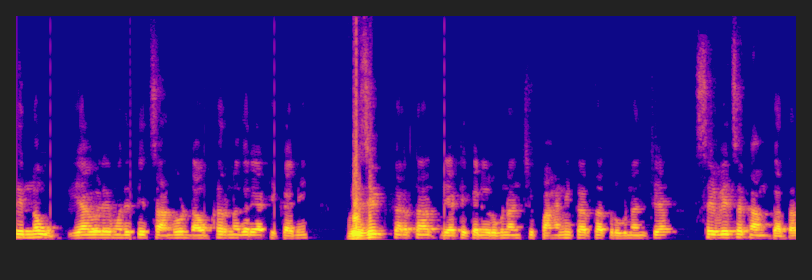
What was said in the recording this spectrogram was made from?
ते नऊ या वेळेमध्ये ते चांदवड डावखर नगर या ठिकाणी व्हिजिट करतात. या ठिकाणी रुग्णांची पाहणी करतात रुग्णांच्या सेवेचं काम करतात.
